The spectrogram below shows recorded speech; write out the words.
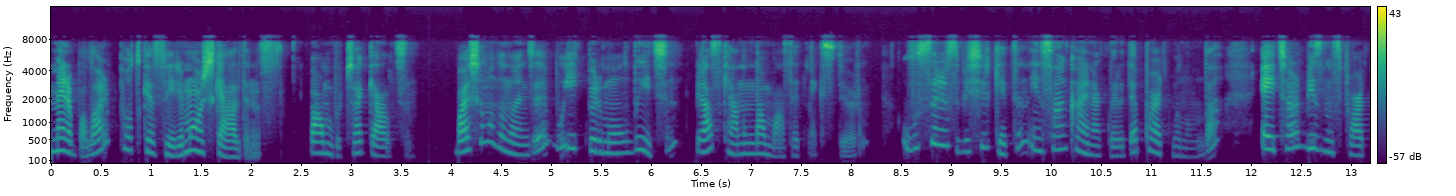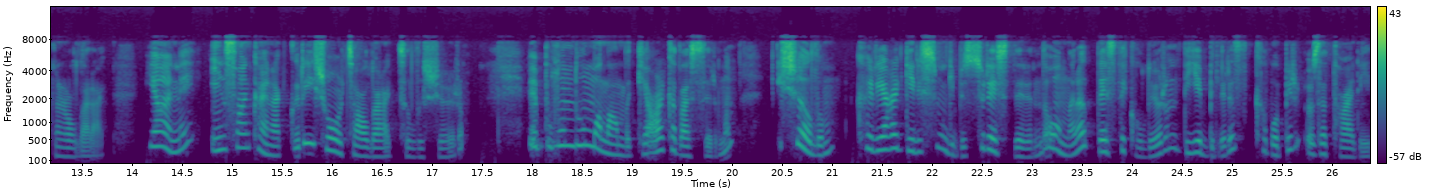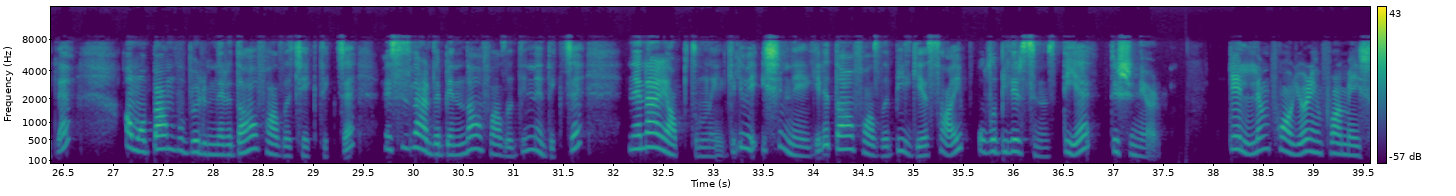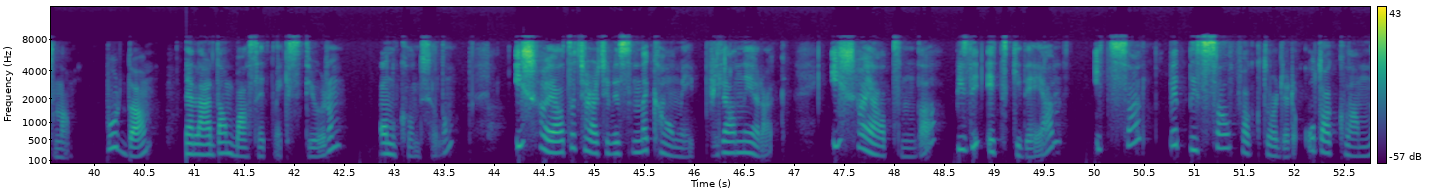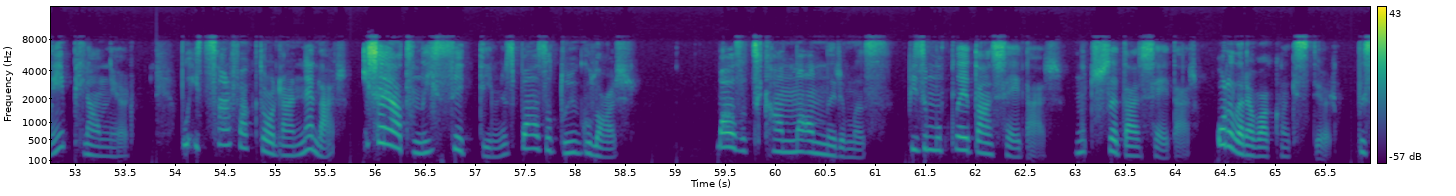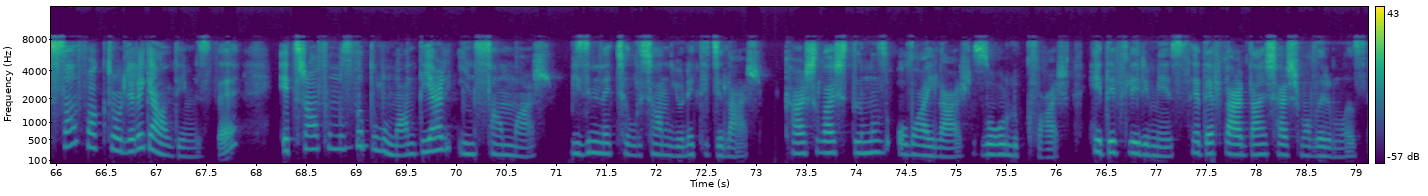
Merhabalar, podcast serime hoş geldiniz. Ben Burçak Yalçın. Başlamadan önce bu ilk bölüm olduğu için biraz kendimden bahsetmek istiyorum. Uluslararası bir şirketin insan kaynakları departmanında HR Business Partner olarak yani insan kaynakları iş ortağı olarak çalışıyorum. Ve bulunduğum alandaki arkadaşlarımın işe alım, kariyer gelişim gibi süreçlerinde onlara destek oluyorum diyebiliriz kaba bir özet haliyle. Ama ben bu bölümleri daha fazla çektikçe ve sizler de beni daha fazla dinledikçe neler yaptığımla ilgili ve işimle ilgili daha fazla bilgiye sahip olabilirsiniz diye düşünüyorum. Gelelim for your information'a. Burada nelerden bahsetmek istiyorum onu konuşalım. İş hayatı çerçevesinde kalmayı planlayarak iş hayatında bizi etkileyen içsel ve dışsal faktörlere odaklanmayı planlıyorum. Bu içsel faktörler neler? İş hayatında hissettiğimiz bazı duygular, bazı tıkanma anlarımız, bizi mutlu eden şeyler, mutsuz eden şeyler. Oralara bakmak istiyorum. Dışsal faktörlere geldiğimizde etrafımızda bulunan diğer insanlar, bizimle çalışan yöneticiler, karşılaştığımız olaylar, zorluklar, hedeflerimiz, hedeflerden şaşmalarımız,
